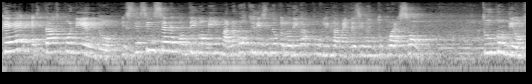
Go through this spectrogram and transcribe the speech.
¿Qué estás poniendo? Y sé sincera contigo misma, no lo estoy diciendo que lo digas públicamente, sino en tu corazón, tú con Dios.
